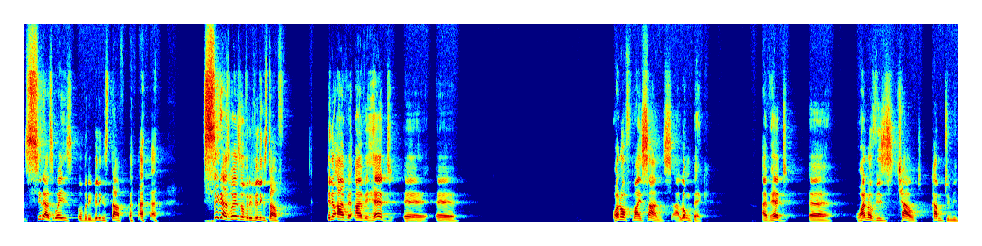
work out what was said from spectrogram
serious ways of revealing stuff. serious ways of revealing stuff. You know, I've, I've had uh, uh, one of my sons, uh, long back, I've had uh, one of his child come to me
